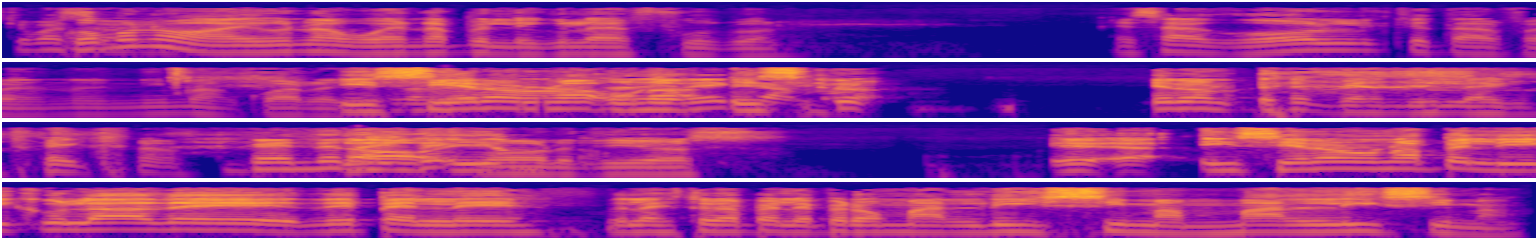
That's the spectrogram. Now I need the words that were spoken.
¿Qué pasó? ¿Cómo no hay una buena película de fútbol? Esa gol, ¿qué tal fue? No, ni me acuerdo. Hicieron una, Beckham. hicieron, hicieron, Bendy like Beckham. Vende No, la y- Por Dios. Eh, hicieron una película de, de Pelé, de la historia de Pelé, pero malísima, malísima.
